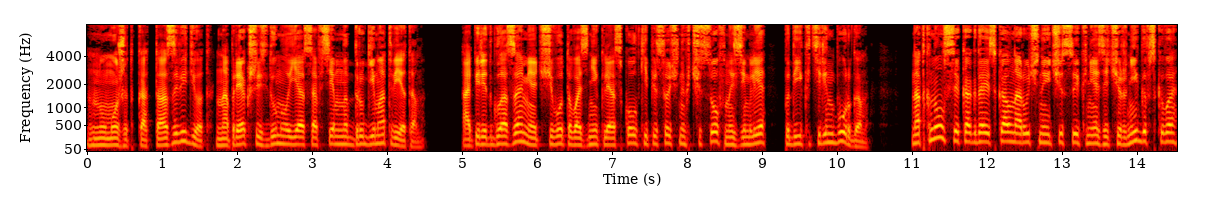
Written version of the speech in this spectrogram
Ну, может, кота заведет? Напрягшись, думал я совсем над другим ответом. А перед глазами от чего-то возникли осколки песочных часов на земле под Екатеринбургом, Наткнулся, когда искал наручные часы князя Черниговского,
